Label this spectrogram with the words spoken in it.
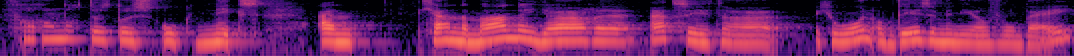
verandert er dus ook niks. En gaan de maanden, jaren, etc. gewoon op deze manier voorbij.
